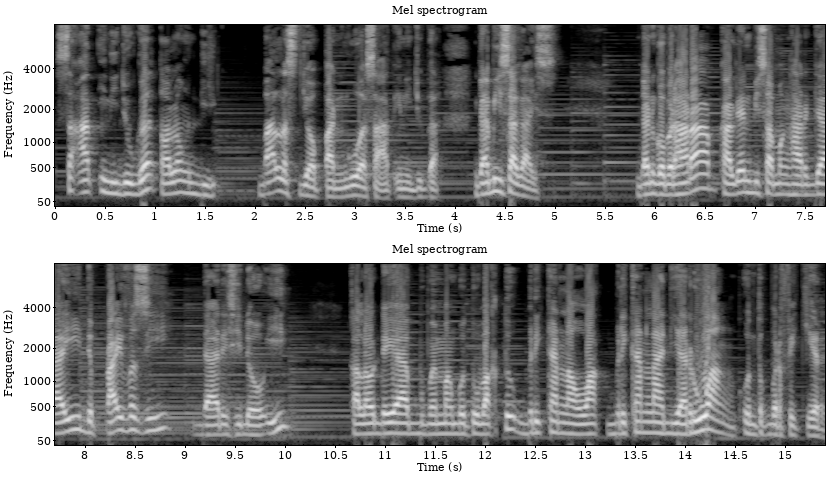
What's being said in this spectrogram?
saat ini juga tolong dibales jawaban gue saat ini juga. Nggak bisa guys. Dan gue berharap kalian bisa menghargai the privacy dari si doi. Kalau dia memang butuh waktu, berikanlah waktu, berikanlah dia ruang untuk berpikir.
